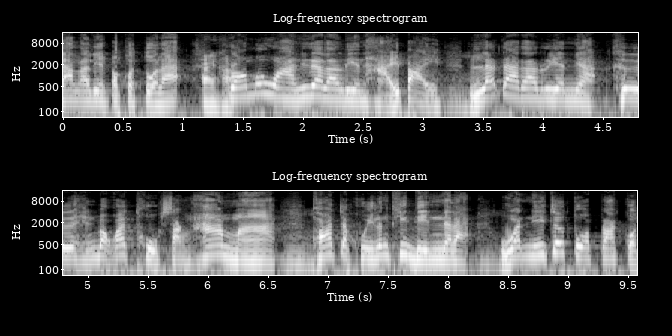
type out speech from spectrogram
ดาราเรียนปรากฏตัวแล้ว ใช่ครับเพราะเมื่อวานนี้ดาราเรียนหายไป และดาราเรียนเนี่ยคือเห็นบอกว่าถูกสั่งห้ามมา เพราะจะคุยเรื่องที่ดินนี่แหละ วันนี้เจ้าตัวปรากฏ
